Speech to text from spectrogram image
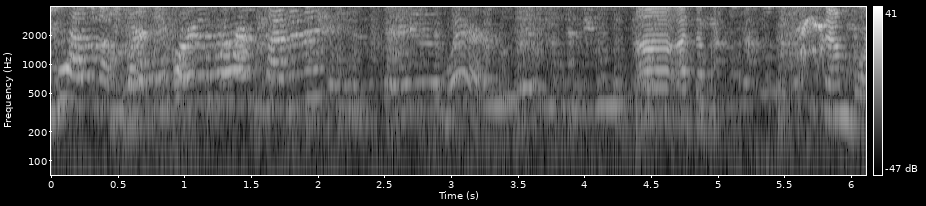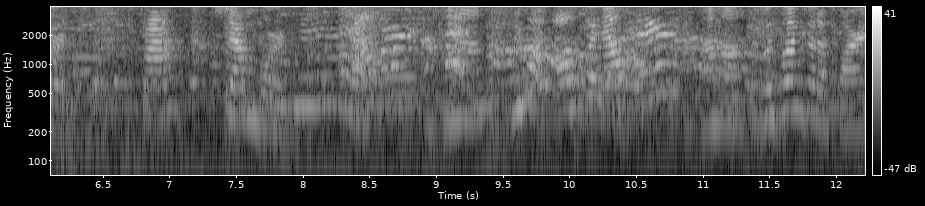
You having a birthday party for her Saturday? Where? Uh, at the Chambord. Huh? Chambord. Albert? Uh-huh. You went all the way out there? Uh-huh. We're going to the park.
